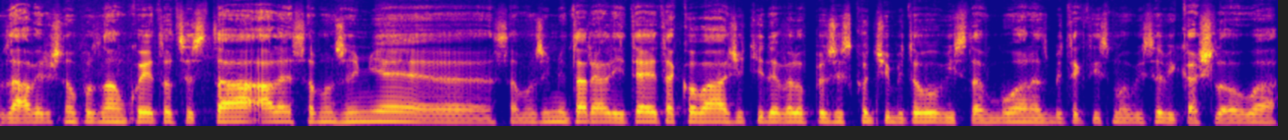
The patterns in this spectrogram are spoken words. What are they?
závěrečnou poznámku, je to cesta, ale samozřejmě, eh, samozřejmě ta realita je taková, že ti developeři skončí bytovou výstavbu a na zbytek ty smlouvy se vykašlou a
